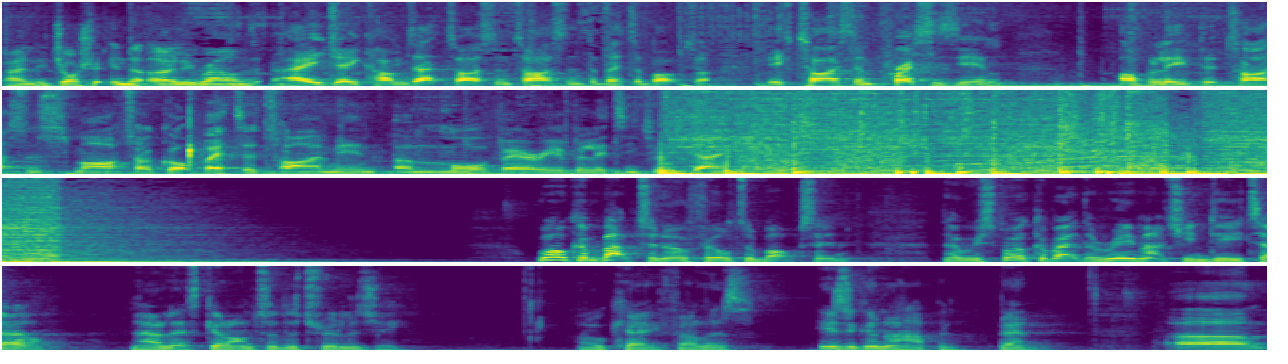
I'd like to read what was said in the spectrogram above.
Andy Joshua in the early rounds. AJ comes at Tyson, Tyson's the better boxer. If Tyson presses him, I believe that Tyson's smarter, got better timing and more variability to his game. Welcome back to No Filter Boxing. Now, we spoke about the rematch in detail. Now, let's get on to the trilogy. Okay, fellas, is it going to happen? Ben? Um,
